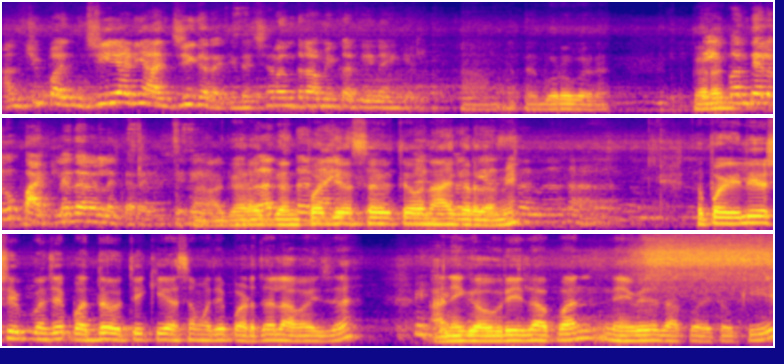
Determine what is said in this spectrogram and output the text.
आमची पणजी आणि आजी करायची त्याच्यानंतर आम्ही कधी नाही हां मग ते बरोबर आहे ते घरात पण ते लोक करायचे रे. हा, घरात तर गणपती नाही असेल करत. तेव्हा नाही करत गणपती आम्ही. असताना, हा. तर पहिली अशी म्हणजे पद्धत होती की असं मध्ये पडदा लावायचं आणि गौरीला पण नैवेद्य दाखवायचो की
